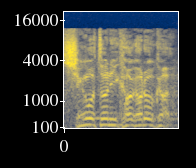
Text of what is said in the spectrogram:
仕事にかかろうか。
